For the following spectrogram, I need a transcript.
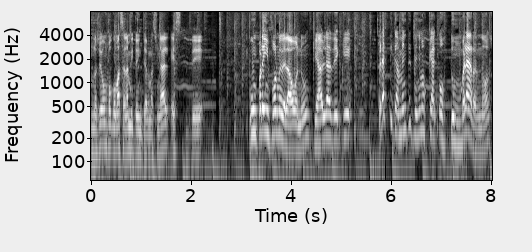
nos lleva un poco más al ámbito internacional es de un preinforme de la ONU que habla de que prácticamente tenemos que acostumbrarnos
